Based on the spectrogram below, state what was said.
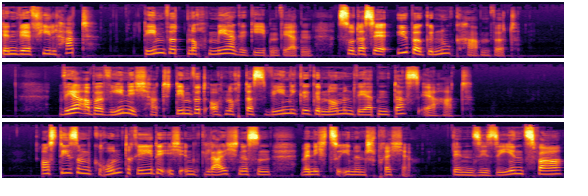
Denn wer viel hat, dem wird noch mehr gegeben werden, so dass er über genug haben wird. Wer aber wenig hat, dem wird auch noch das wenige genommen werden, das er hat. Aus diesem Grund rede ich in Gleichnissen, wenn ich zu ihnen spreche. Denn sie sehen zwar,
